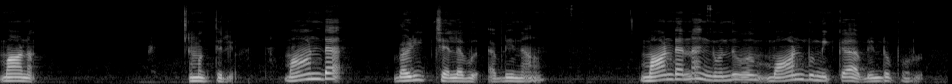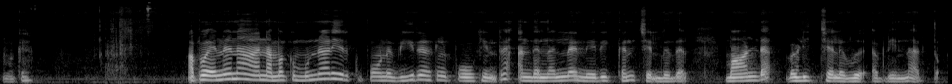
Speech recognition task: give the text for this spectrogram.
மானம். நமக்கு தெரியும். மாண்ட வழி செலவு அப்படின்னா மாண்டன்னா இங்கே வந்து மாண்பு மிக்க அப்படின்ற பொருள். ஓகே அப்போ என்னென்னா நமக்கு முன்னாடி இருக்க போன வீரர்கள் போகின்ற அந்த நல்ல நெறிக்கண் செல்லுதல். மாண்ட வழிச்செலவு அப்படின்னு அர்த்தம்.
